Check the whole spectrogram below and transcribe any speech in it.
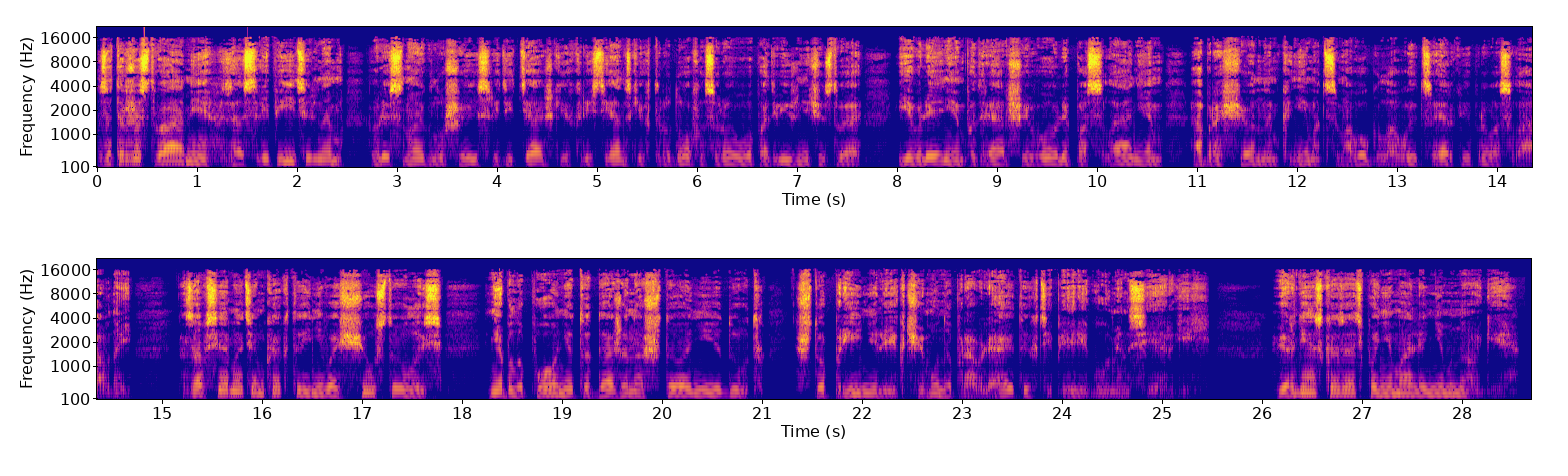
За торжествами, за ослепительным, в лесной глуши, среди тяжких крестьянских трудов и сурового подвижничества, явлением патриаршей воли, посланием, обращенным к ним от самого главы церкви православной, за всем этим как-то и не восчувствовалось, не было понято даже на что они идут, что приняли и к чему направляет их теперь игумен Сергий. Вернее сказать, понимали немногие —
